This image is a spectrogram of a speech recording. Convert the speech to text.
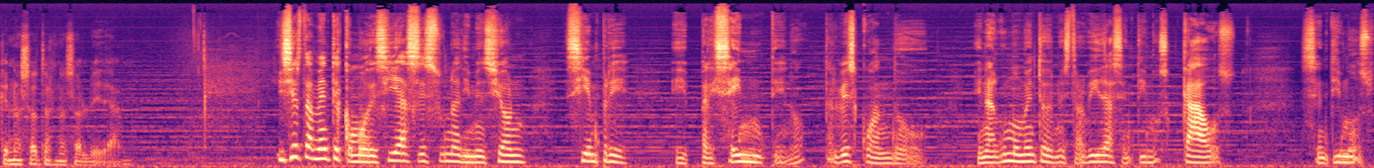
que nosotros nos olvidamos. Y ciertamente, como decías, es una dimensión siempre eh, presente, ¿no? Tal vez cuando en algún momento de nuestra vida sentimos caos, sentimos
